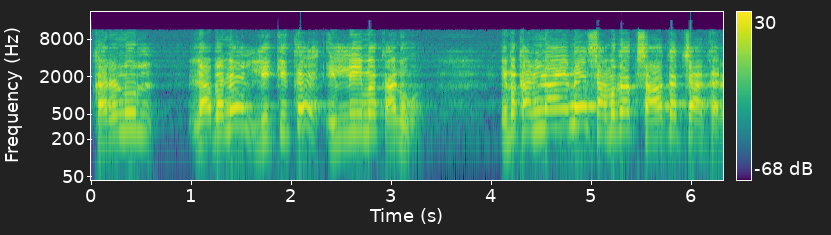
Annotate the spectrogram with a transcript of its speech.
කරනු ලබන ලිඛිත ඉල්ලීමක් අනුව එම කණ්ඩායමේ සමගක් සාකච්ඡා කර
